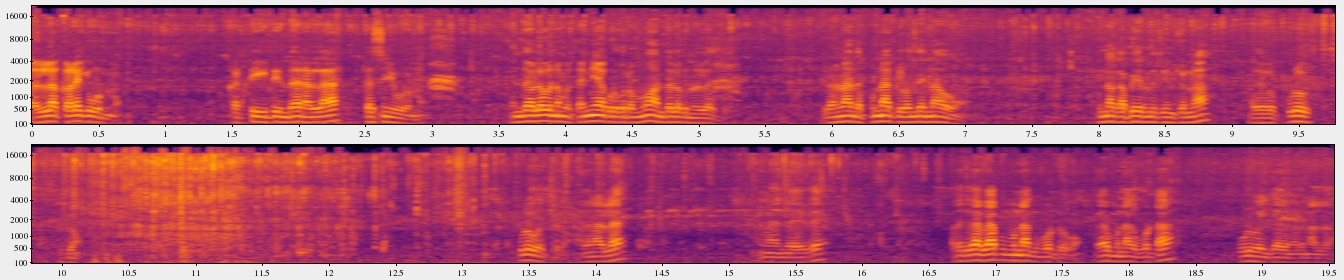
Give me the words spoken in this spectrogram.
நல்லா கலக்கி விடணும். கட்டிக்கிட்டு இருந்தால் நல்லா பிசைஞ்சு விடணும். எந்த அளவுக்கு நம்ம தண்ணியாக கொடுக்குறோமோ அந்த அளவுக்கு நல்லது. இல்லைன்னா அந்த புண்ணாக்கில் வந்து என்ன ஆகும்? புண்ணாக்கு அப்படியே இருந்துச்சுன்னு சொன்னால் அது புழு வச்சிடும் புழு வச்சிடும் அதனால் நம்ம அந்த இது அதுக்கு தான் வேப்ப புண்ணாக்கு போட்டிருக்கோம். வேப்ப புண்ணாக்கு போட்டால் புழு வைக்காதுங்க நல்லா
